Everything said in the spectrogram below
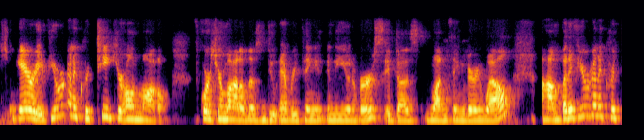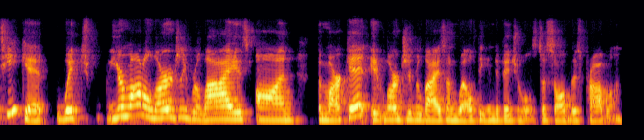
So, Gary, if you were going to critique your own model, course, your model doesn't do everything in the universe. It does one thing very well. Um, but if you're going to critique it, which your model largely relies on the market, it largely relies on wealthy individuals to solve this problem.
